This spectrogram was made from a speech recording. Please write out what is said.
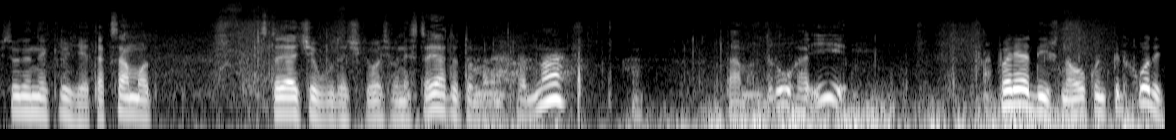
всюди не клює. Так само от стоячі вудочки. Ось вони стоять, тут у мене одна, там друга і періодично окунь підходить.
